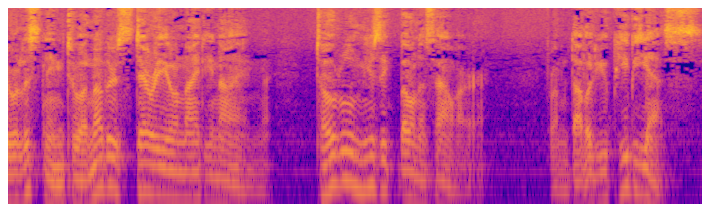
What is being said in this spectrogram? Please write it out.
You're listening to another Stereo 99 Total Music Bonus Hour from WPBS.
